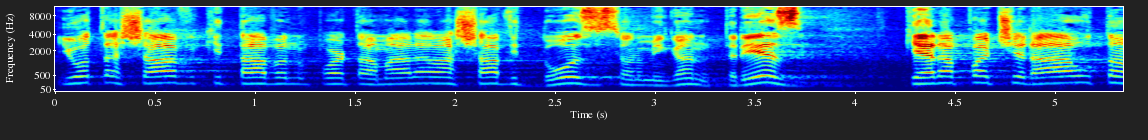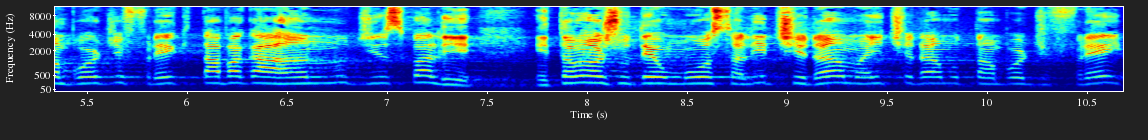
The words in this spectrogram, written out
e outra chave que estava no porta-mala era uma chave 12, se eu não me engano, 13, que era para tirar o tambor de freio que estava agarrando no disco ali. Então eu ajudei o moço ali, tiramos aí, tiramos o tambor de freio,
